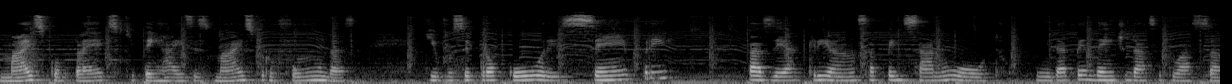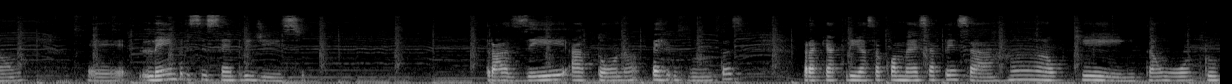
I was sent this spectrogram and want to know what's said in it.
mais complexo, que tem raízes mais profundas, que você procure sempre fazer a criança pensar no outro, independente da situação. É, Lembre-se sempre disso. Trazer à tona perguntas para que a criança comece a pensar, ah, ok, então o outro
